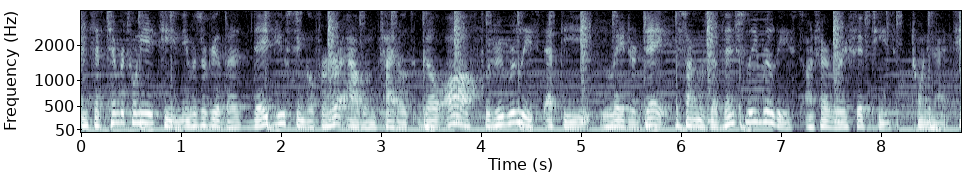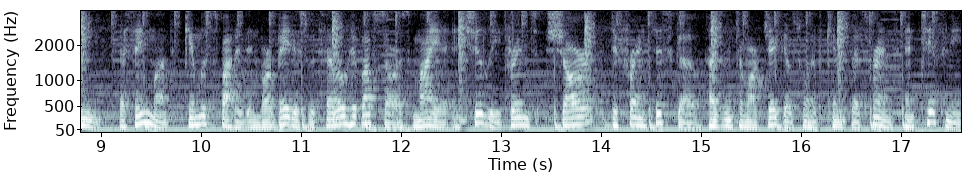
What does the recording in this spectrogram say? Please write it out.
In September 2018, it was revealed that the debut single for her album, titled Go Off, would be released at the later date. The song was eventually released on February 15, 2019. That same month, Kim was spotted in Barbados with hip hop stars Maya and Chili, friends Char Defrancesco, husband to Marc Jacobs, one of Kim's best friends, and Tiffany,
